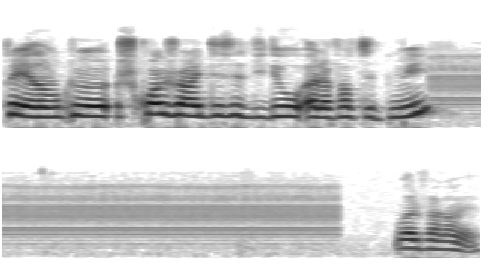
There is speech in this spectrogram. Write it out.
Très bien, donc euh, je crois que je vais arrêter cette vidéo à la fin de cette nuit. On va le faire quand même.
